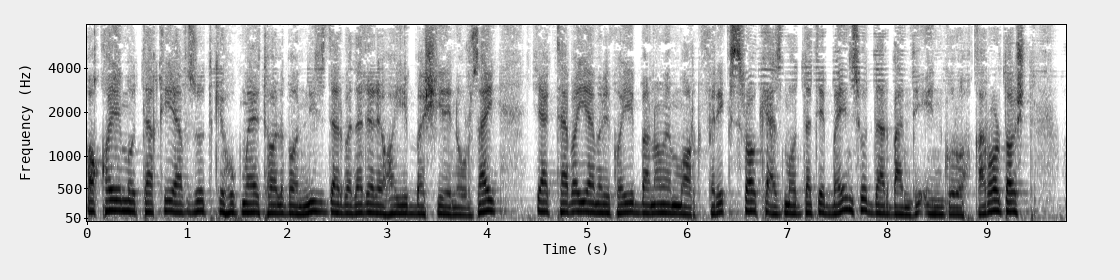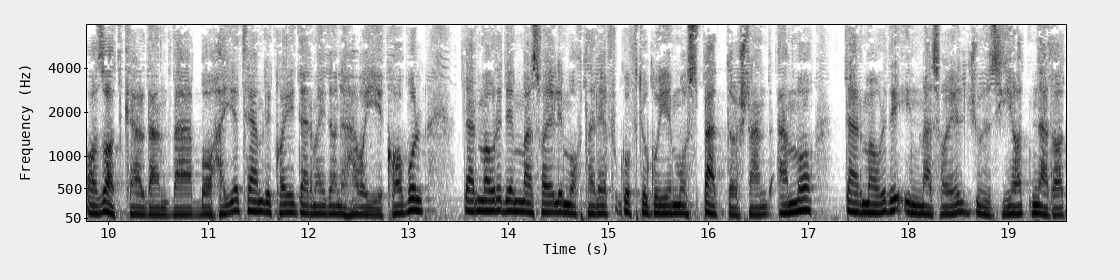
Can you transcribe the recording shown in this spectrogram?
آقای متقی افزود که حکومت طالبان نیز در بدل رهایی بشیر نورزی یک تبع امریکایی به نام مارک فریکس را که از مدت بین سود در بند این گروه قرار داشت آزاد کردند و با هیئت امریکایی در میدان هوایی کابل در مورد مسائل مختلف گفتگوی مثبت داشتند اما در مورد این مسائل جزئیات نداد.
